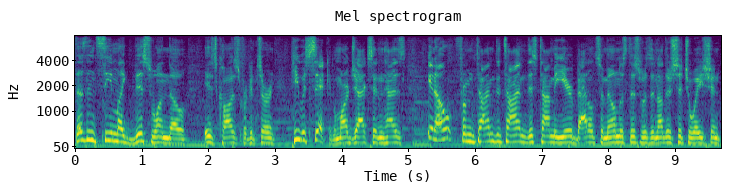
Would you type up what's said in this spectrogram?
Doesn't seem like this one, though, is cause for concern. He was sick. Lamar Jackson has, you know, from time to time, this time of year, battled some illness. This was another situation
